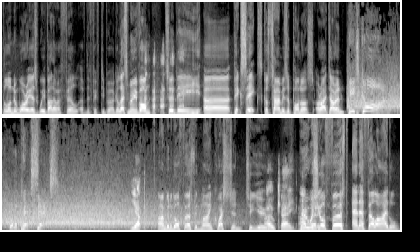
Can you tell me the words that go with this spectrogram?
the London Warriors, we've had our fill of the 50 burger. Let's move on to the uh, pick six because time is upon us. All right, Darren. He's gone with a pick six. Yep. I'm going to go first with my question to you. Okay. Who I'm was ready. your first NFL idol?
